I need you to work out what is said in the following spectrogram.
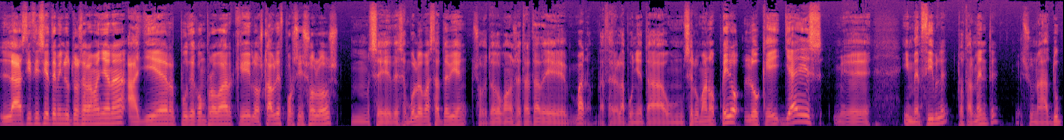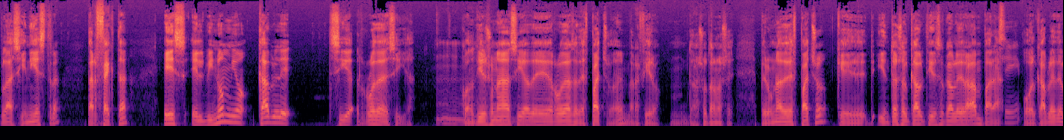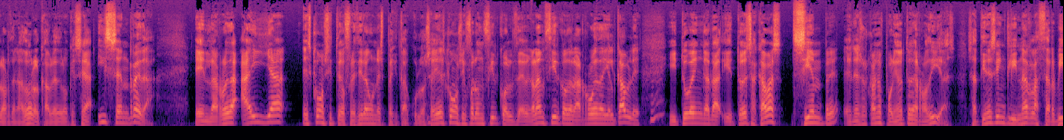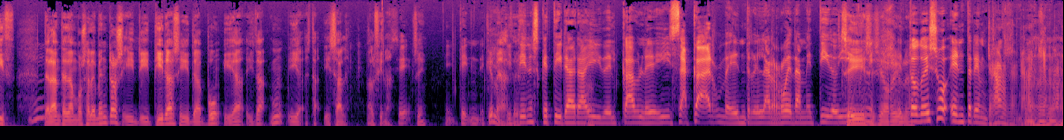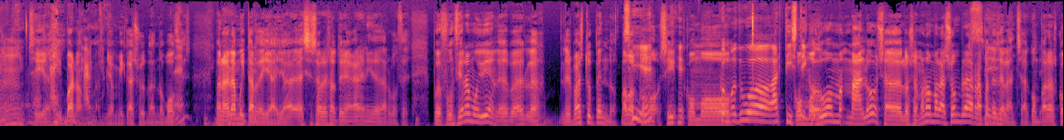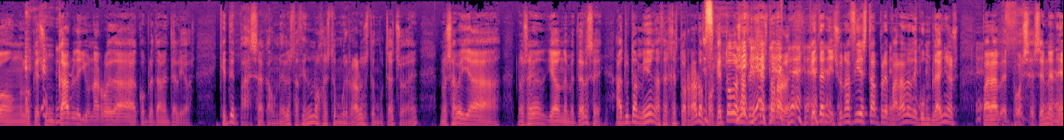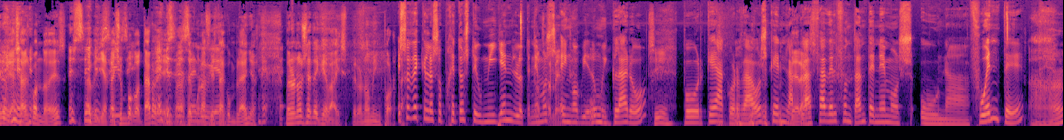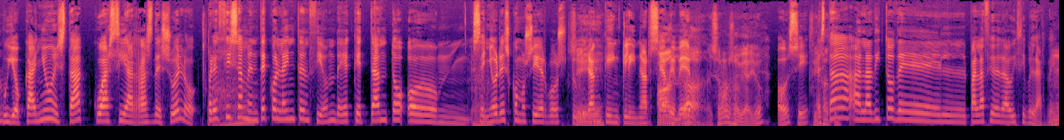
Las 17 minutos de la mañana, ayer pude comprobar que los cables por sí solos mm, se desenvuelven bastante bien, sobre todo cuando se trata de, bueno, de hacerle la puñeta a un ser humano, pero lo que ya es eh, invencible totalmente, es una dupla siniestra, perfecta, es el binomio cable-rueda de silla. Cuando tienes una silla de ruedas de despacho, ¿eh? me refiero, de las otras no sé, pero una de despacho que y entonces el cable tienes el cable de la lámpara Sí. o el cable del ordenador o el cable de lo que sea y se enreda en la rueda, ahí ya es como si te ofrecieran un espectáculo, o sea, es como si fuera un circo, el, gran circo de la rueda y el cable y tú venga ta- y entonces acabas siempre en esos casos poniéndote de rodillas, o sea, tienes que inclinar la cerviz delante de ambos elementos y, y tiras y pum y ya y, pum, y ya está y sale al final, Sí. sí. Y, ¿Qué me y haces? Ah. tienes que tirar ahí del cable y sacar de entre la rueda metido y Sí, sí, sí, horrible. todo eso entre Sí, así. Bueno, yo en mi caso dando voces. Bueno, era muy tarde ya, ya a esas horas no tenía ganas ni de dar voces. Pues funciona muy bien, les va, les- les va estupendo. Vamos, Sí, ¿eh? como, sí, como, como dúo artístico. como dúo ma- malo, o sea, los hermanos Mala Sombra, rapaces Sí. de lancha, comparados con lo que es un cable y una rueda completamente liados. ¿Qué te pasa, Caunedo? Está haciendo unos gestos muy raros este muchacho, ¿eh? No sabe ya, no sabe ya dónde meterse. Ah, tú también haces gestos raros. ¿Por qué todos hacen gestos raros? ¿Qué tenéis? ¿Una fiesta preparada de cumpleaños? para Pues es en enero, ya sabes cuándo es. Sí, llegáis sí, un poco sí. tarde ¿eh? Para hacer una fiesta de cumpleaños. Bueno, no sé de qué vais, pero no me importa. Eso de que los objetos te humillen lo tenemos Totalmente. en Oviedo Uy, muy claro, sí. porque acordaos que en la Verás. Plaza del Fontán tenemos una fuente Ah. cuyo caño está cuasi a ras de suelo, precisamente con la intención de que tanto um, señores como siervos Ah. Tuvieran que inclinarse a Anda, Eso no lo sabía yo. Oh, sí. Fíjate. Está al ladito del Palacio de Daoiz y Velarde.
